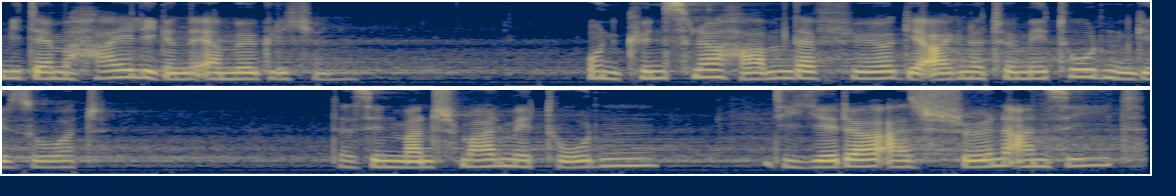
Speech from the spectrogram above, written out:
mit dem Heiligen ermöglichen. Und Künstler haben dafür geeignete Methoden gesucht. Das sind manchmal Methoden, die jeder als schön ansieht,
